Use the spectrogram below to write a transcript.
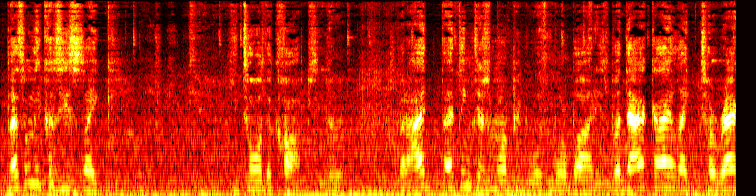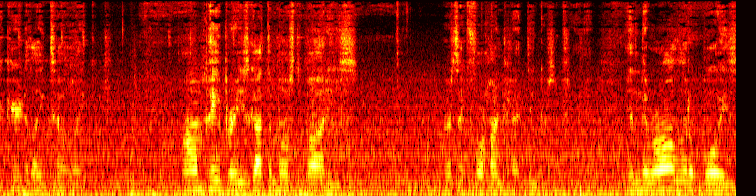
But that's only because he's like, he told the cops, you know. But I I think there's more people with more bodies. But that guy, like to record, like to like, on paper, he's got the most bodies. That's like 400, I think, or something like that. And they were all little boys.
